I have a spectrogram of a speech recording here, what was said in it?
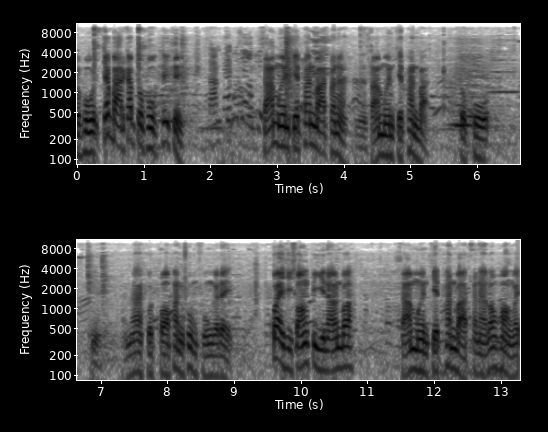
ตัวผู้จักบาทครับตัวผู้ที่สิสามสิบสามหมื่นเจ็ดพันบาทพะนะสามหมื่นเจ็ดพันบาท ตัวผู้นี่อนาคตพอพันคุ้มฟุงก็ได้ควายสี่สองปีนะมันบ่ สามหมื่นเจ็ดพันบาทพะนะเราห้องไว้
